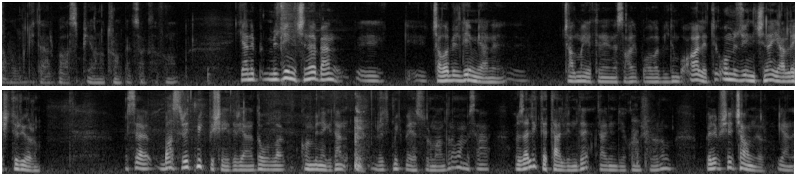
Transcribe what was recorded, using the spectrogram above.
Davul, gitar, bas, piyano, trompet, saksafon. Yani müziğin içine ben e, çalabildiğim yani çalma yeteneğine sahip olabildiğim bu aleti o müziğin içine yerleştiriyorum. Mesela bas ritmik bir şeydir yani davulla kombine giden ritmik bir enstrümandır ama mesela özellikle telvinde, telvin diye konuşuyorum böyle bir şey çalmıyorum. Yani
